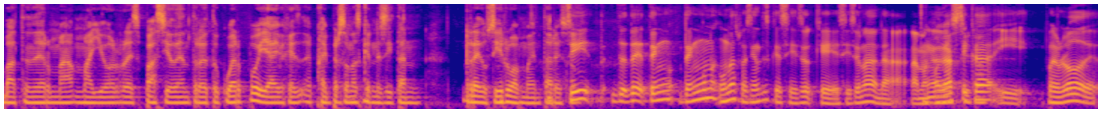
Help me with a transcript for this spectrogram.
va a tener ma- mayor espacio dentro de tu cuerpo y hay, personas que necesitan reducir o aumentar eso. Sí, de- de- tengo, tengo una- unas pacientes que se, hizo, que se hicieron la, la- la manga gástrica y, por ejemplo, de-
